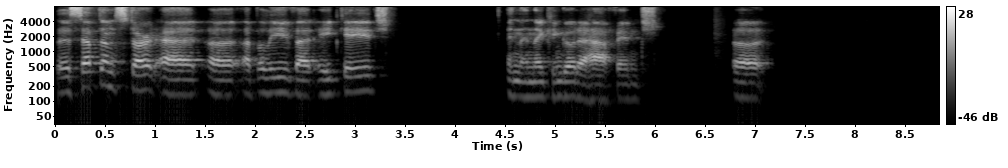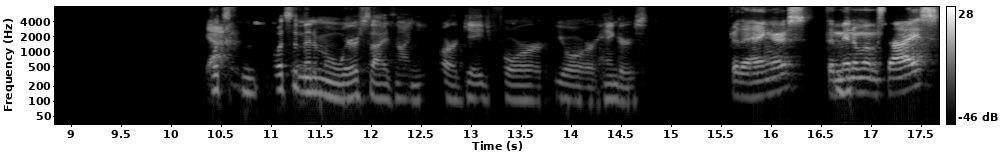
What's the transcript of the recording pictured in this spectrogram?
The septums start at, uh, I believe, at eight gauge, and then they can go to half inch. Uh, yeah. What's the, what's the minimum wear size on or gauge for your hangers? For the hangers, the mm-hmm. minimum size?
